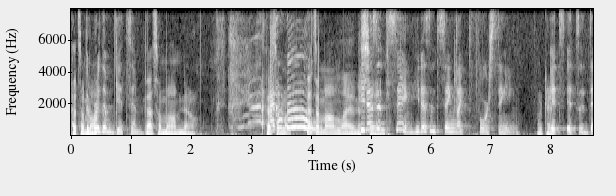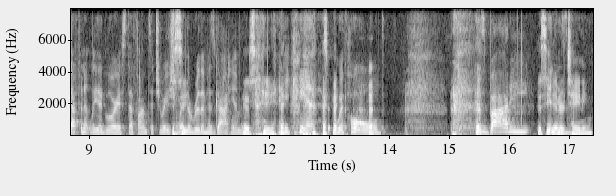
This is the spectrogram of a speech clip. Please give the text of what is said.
that's a mom. The mom. rhythm gets him. That's a mom. No. That's I don't a mo- know. That's a mom line in the he sand. doesn't sing. He doesn't sing like for singing. Okay. It's it's a definitely a Gloria Estefan situation Is where he- the rhythm has got him is he and he can't withhold his body. is he and his- entertaining?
